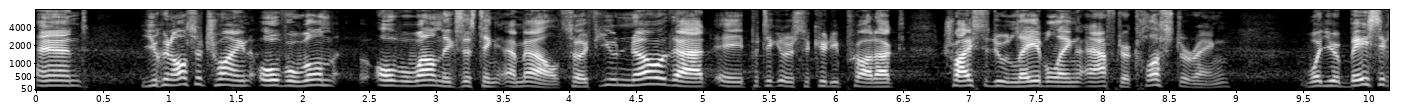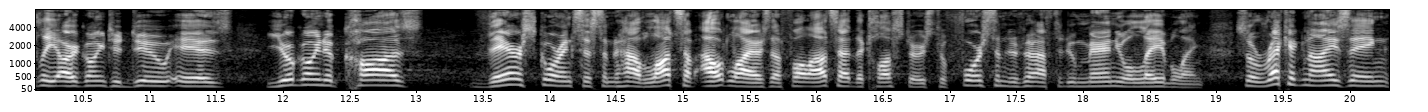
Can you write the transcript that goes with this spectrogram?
And you can also try and overwhelm, overwhelm existing ML. So if you know that a particular security product tries to do labeling after clustering, what you basically are going to do is you're going to cause their scoring system to have lots of outliers that fall outside the clusters to force them to have to do manual labeling. So recognizing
